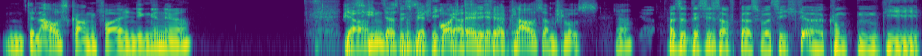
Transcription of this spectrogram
den Ausgang vor allen Dingen, ja. Bis ja, hin, also dass das man sich vorstellt, den Applaus am Schluss. Ja? Also das ist auch das, was ich äh, Kunden, die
